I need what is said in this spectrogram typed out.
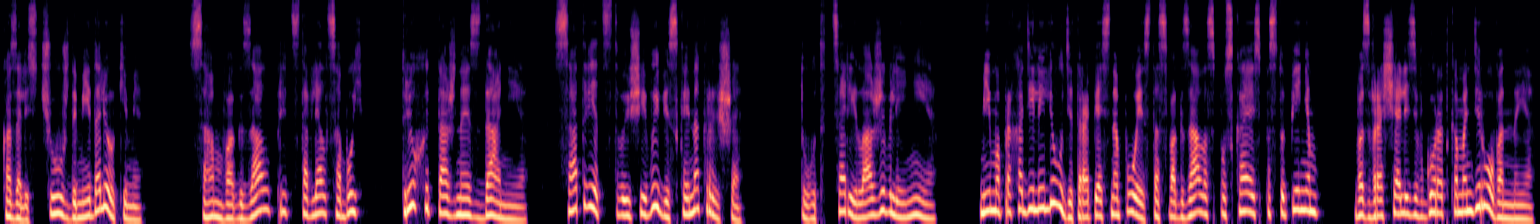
казались чуждыми и далекими. Сам вокзал представлял собой трехэтажное здание с соответствующей вывеской на крыше. Тут царило оживление. Мимо проходили люди, торопясь на поезд, а с вокзала, спускаясь по ступеням, возвращались в город командированные.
